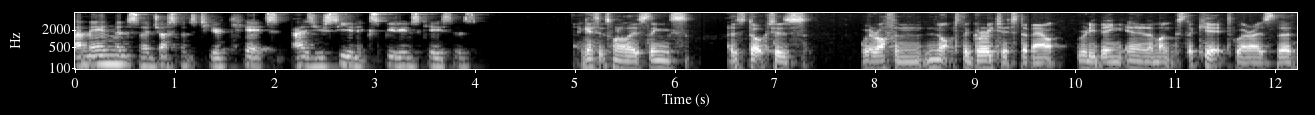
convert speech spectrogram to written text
amendments and adjustments to your kit as you see in experienced cases. I guess it's one of those things as doctors we're often not the greatest about really being in and amongst the kit, whereas the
